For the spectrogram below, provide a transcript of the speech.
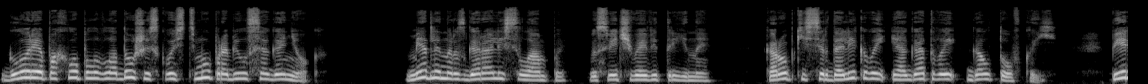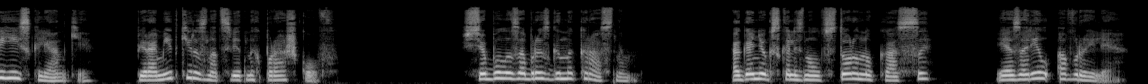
Глория похлопала в ладоши, и сквозь тьму пробился огонек. Медленно разгорались лампы, высвечивая витрины, коробки с сердоликовой и агатовой голтовкой, перья и склянки, пирамидки разноцветных порошков. Все было забрызгано красным. Огонек скользнул в сторону кассы и озарил Аврелия.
